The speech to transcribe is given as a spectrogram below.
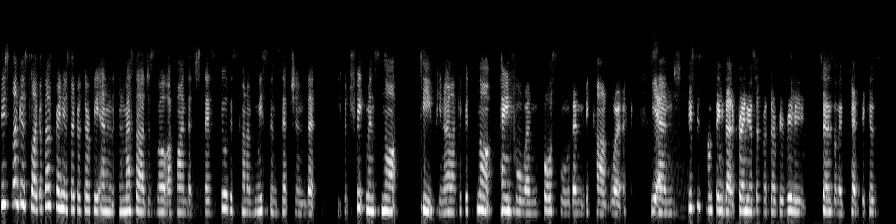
this I guess like about cranial sacral therapy and, and massage as well. I find that there's still this kind of misconception that if a treatment's not deep, you know, like if it's not painful and forceful, then it can't work. Yeah. And this is something that cranial sacral therapy really turns on its head because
